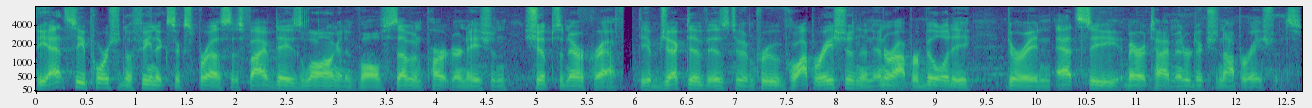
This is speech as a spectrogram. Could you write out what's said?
The at sea portion of Phoenix Express is five days long and involves seven partner nation ships and aircraft. The objective is to improve cooperation and interoperability during at sea maritime interdiction operations.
